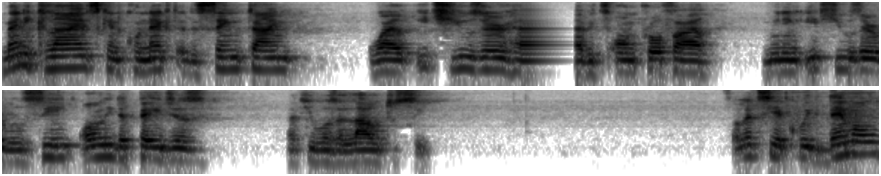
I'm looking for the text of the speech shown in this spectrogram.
many clients can connect at the same time while each user have its own profile, meaning each user will see only the pages that he was allowed to see. So let's see a quick demo.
